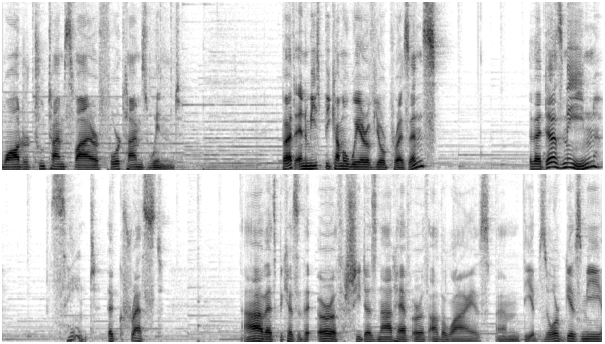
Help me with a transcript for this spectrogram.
water, 2 times fire, 4 times wind. But enemies become aware of your presence. That does mean... Saint. A crest. Ah, that's because of the earth. She does not have earth otherwise. Um, the absorb gives me...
